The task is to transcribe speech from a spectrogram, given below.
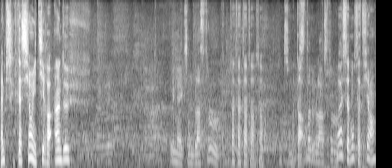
Ah, puisque Cassian il tire à 1-2. Oui, mais avec son blaster, Attends, attends, attends, attends. son Attends. pistolet blaster. Ouais, c'est bon, ça tire. Hein.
